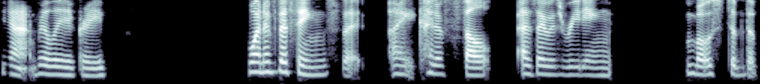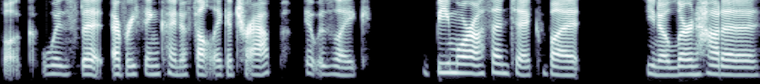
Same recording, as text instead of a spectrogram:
Yeah, really agreed. One of the things that I kind of felt as I was reading most of the book was that everything kind of felt like a trap. It was like, be more authentic, but, you know, learn how to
